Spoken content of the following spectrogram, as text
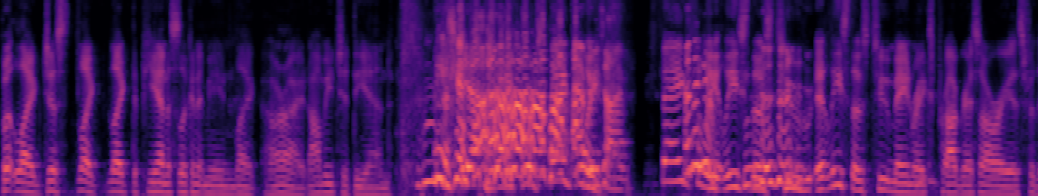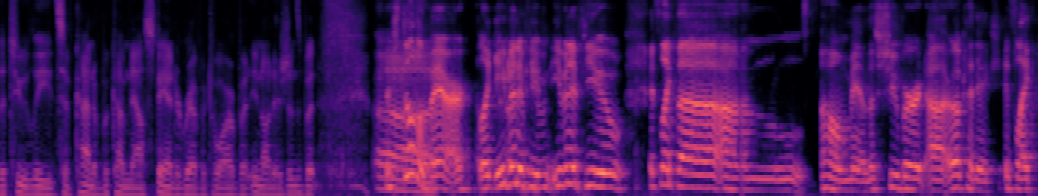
but like just like like the pianist looking at me and like, all right, I'll meet you at the end. yeah, every time thankfully, at least those two, at least those two main Rake's Progress arias for the two leads have kind of become now standard repertoire, but in auditions. But uh, they're still there. Like even if you, even if you, it's like the um, oh man, the Schubert uh, Erlkönig. It's like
